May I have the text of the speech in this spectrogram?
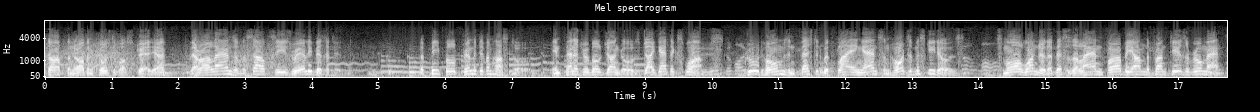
Just off the northern coast of Australia, there are lands of the South Seas rarely visited. A people primitive and hostile, impenetrable jungles, gigantic swamps, crude homes infested with flying ants and hordes of mosquitoes. Small wonder that this is a land far beyond the frontiers of romance.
